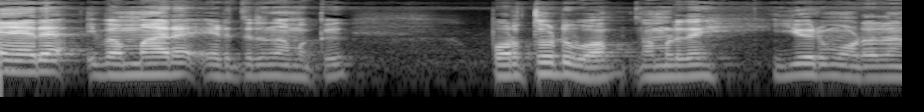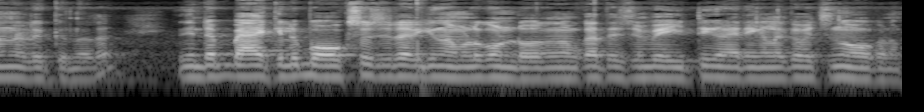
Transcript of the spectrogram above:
നേരെ ഇവന്മാരെ എടുത്തിട്ട് നമുക്ക് പുറത്തോട്ട് പോവാം. നമ്മളിത് ഈ ഒരു മോഡലാണ് എടുക്കുന്നത്. ഇതിന്റെ ബാക്കിൽ ബോക്സ് വെച്ചിട്ടായിരിക്കും നമ്മൾ കൊണ്ടുപോകുന്നത്. നമുക്ക് അത്യാവശ്യം വെയിറ്റ് കാര്യങ്ങളൊക്കെ വെച്ച് നോക്കണം.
